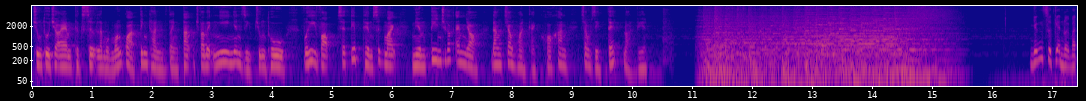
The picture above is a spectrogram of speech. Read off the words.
Trung thu cho em thực sự là một món quà tinh thần dành tặng cho bệnh nhi nhân dịp Trung thu, với hy vọng sẽ tiếp thêm sức mạnh, niềm tin cho các em nhỏ đang trong hoàn cảnh khó khăn trong dịp Tết đoàn viên. Những sự kiện nổi bật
